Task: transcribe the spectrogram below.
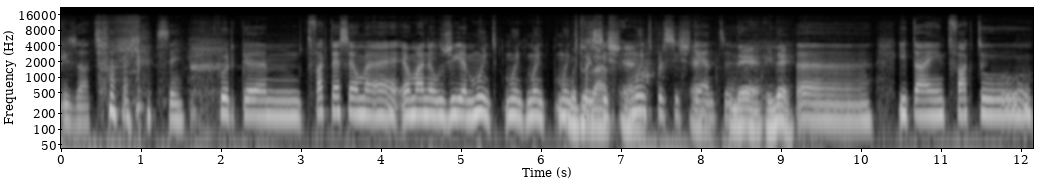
Exato, sim. Porque, hum, de facto, essa é uma, é uma analogia muito, muito, muito, muito, muito, persist, é. muito persistente. É. Ainda é, ainda é. Uh, e tem, de facto,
